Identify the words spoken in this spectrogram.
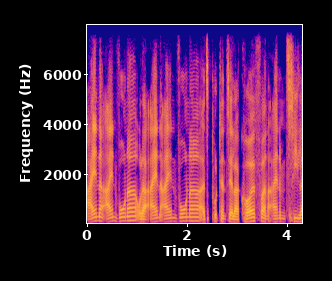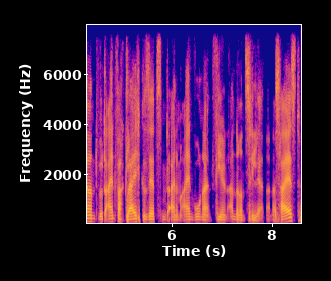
eine Einwohner oder ein Einwohner als potenzieller Käufer in einem Zielland wird einfach gleichgesetzt mit einem Einwohner in vielen anderen Zielländern. Das heißt,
